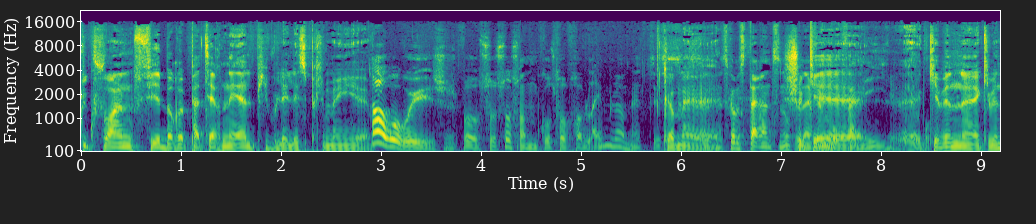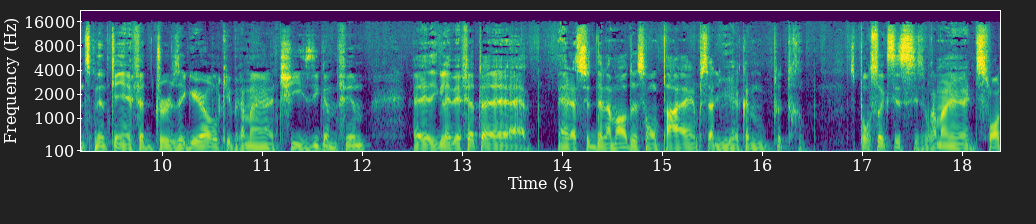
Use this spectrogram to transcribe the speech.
découvert une fibre paternelle puis voulait l'exprimer. euh, Ah oui, oui, je ça, ça, ça me cause pas de problème, là, mais c'est Comme, euh, comme si Tarantino Je sais que un film de famille. euh, euh, Kevin, Kevin Smith, quand il a fait Jersey Girl, qui est vraiment cheesy comme film, il l'avait fait à, à la suite de la mort de son père, puis ça lui a comme tout. C'est pour ça que c'est- vraiment une histoire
